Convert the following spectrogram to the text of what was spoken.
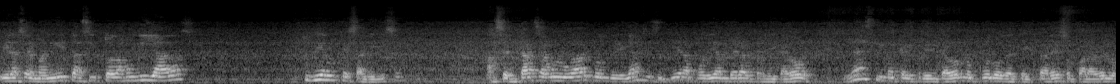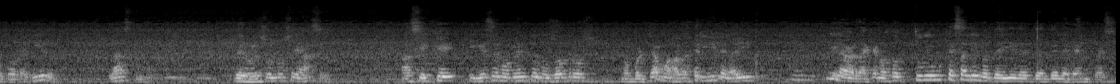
Y las hermanitas así todas humilladas, tuvieron que salirse, a sentarse a un lugar donde ya ni siquiera podían ver al predicador. Lástima que el predicador no pudo detectar eso para verlo corregido. Lástima. Pero eso no se hace. Así que en ese momento nosotros nos volteamos a ver el ahí. Y la verdad que nosotros tuvimos que salirnos de ahí del evento ese.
